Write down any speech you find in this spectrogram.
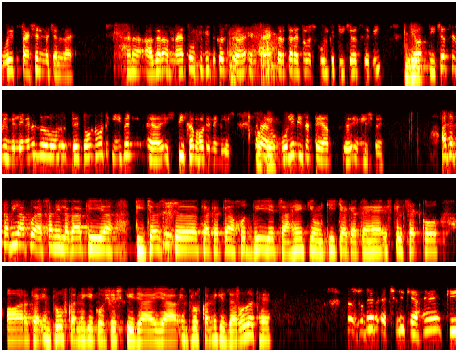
वो एक फ़ैशन में चल रहा है। है ना? अगर अब मैं तो क्योंकि बिकॉज़ इंटरेक्ट करता रहता हूँ स्कूल के टीचर्स से भी जो। जब आप टीचर से भी मिलेंगे ना तो they don't not even speak about in English है ना? बोल ही नहीं सकते आप इंग्लिश में। अच्छा कभी आपको ऐसा नहीं लगा कि टीचर्स क्या कहते हैं खुद भी ये चाहें कि उनकी क्या कहते हैं स्किल सेट को और क्या इम्प्रूव करने की कोशिश की जाए या इम्प्रूव करने की ज़रूरत है? तो जुबेर एक्चुअली क्या है कि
